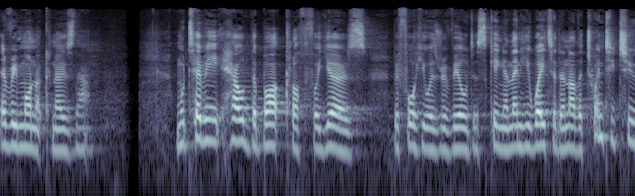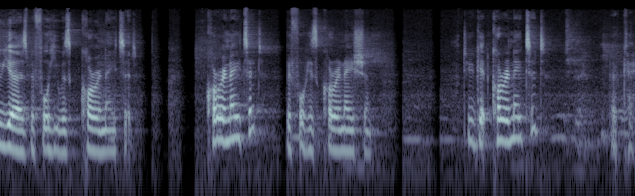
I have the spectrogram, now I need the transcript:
Every monarch knows that. Mutebi held the bark cloth for years before he was revealed as king, and then he waited another 22 years before he was coronated. Coronated? Before his coronation. Do you get coronated? Okay.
